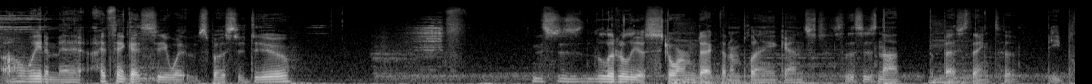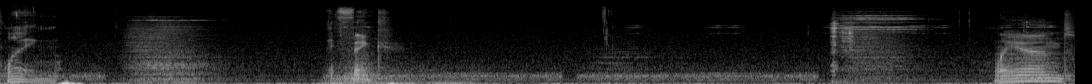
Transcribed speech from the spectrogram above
Oh, wait a minute. I think I see what it was supposed to do. This is literally a storm deck that I'm playing against, so this is not the best thing to be playing. I think. Land.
